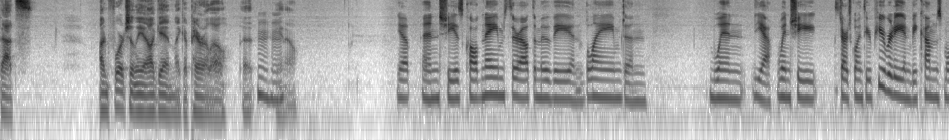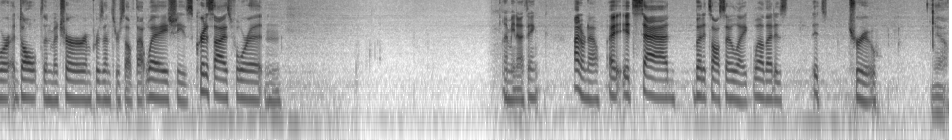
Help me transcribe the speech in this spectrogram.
that's unfortunately again like a parallel that you mm-hmm. know yep and she is called names throughout the movie and blamed and when yeah when she starts going through puberty and becomes more adult and mature and presents herself that way she's criticized for it and i mean i think i don't know I, it's sad but it's also like well that is it's true Yeah.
